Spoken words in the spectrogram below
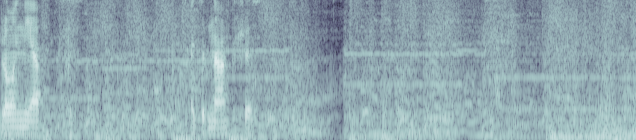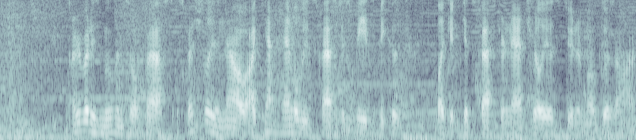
blowing me up. It's obnoxious. Everybody's moving so fast, especially now. I can't handle these faster speeds because, like, it gets faster naturally as student mode goes on.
